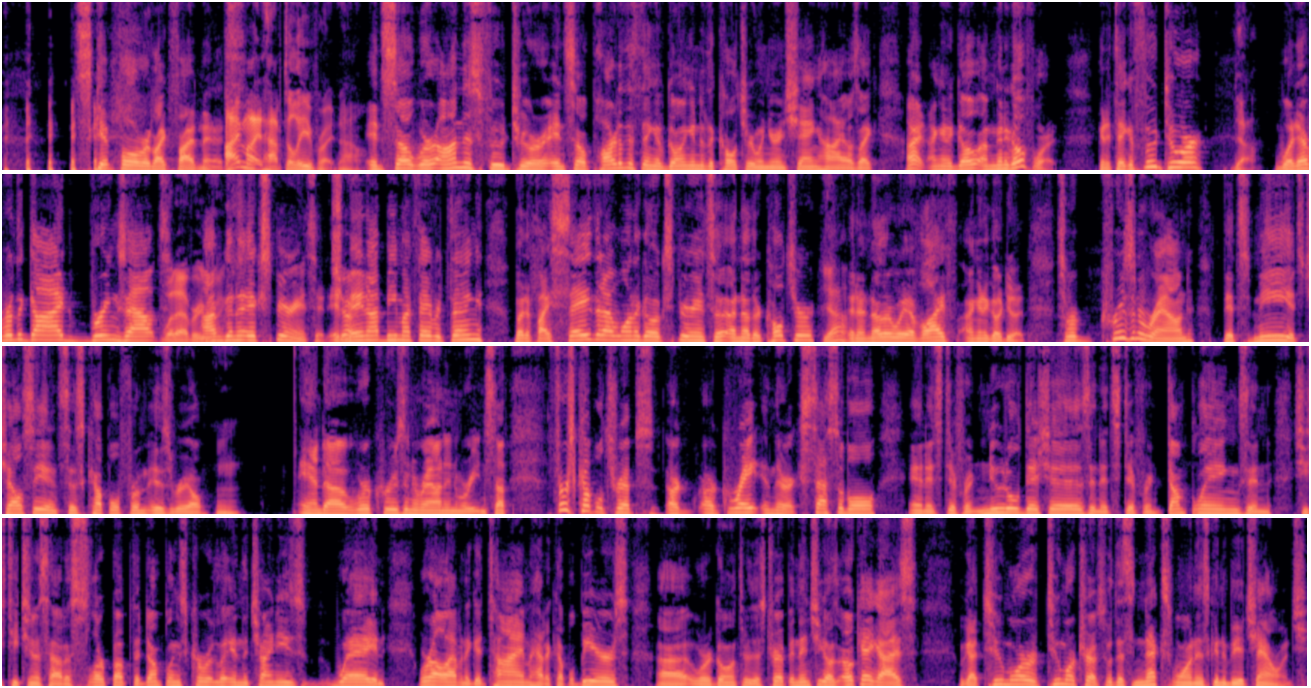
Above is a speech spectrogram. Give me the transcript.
skip forward like five minutes. I might have to leave right now. and so we're on this food tour, and so part of the thing of going into the culture when you're in Shanghai, I was like, all right, I'm gonna go. I'm gonna go for it. I'm gonna take a food tour. Yeah. Whatever the guide brings out, Whatever I'm going to experience it. It Sure. may not be my favorite thing, but if I say that I want to go experience a, another culture Yeah. and another way of life, I'm going to go do it. So we're cruising around. It's me, it's Chelsea, and it's this couple from Israel. Hmm. And uh, we're cruising around and we're eating stuff. First couple trips are are great and they're accessible and it's different noodle dishes and it's different dumplings and she's teaching us how to slurp up the dumplings in the Chinese way and we're all having a good time. Had a couple beers. Uh, we're going through this trip and then she goes, "Okay, guys, we got two more two more trips. But this next one is going to be a challenge."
